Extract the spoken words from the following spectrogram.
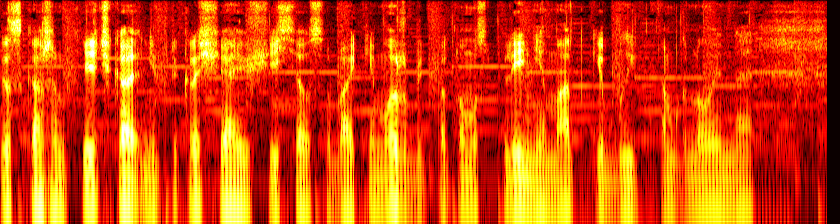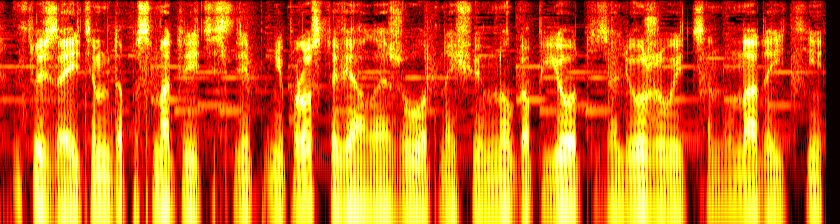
э, скажем, течка не прекращающаяся у собаки, может быть потом воспаление матки быть, там гнойное. То есть за этим надо посмотреть, если не просто вялое животное, еще и много пьет, залеживается, ну надо идти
